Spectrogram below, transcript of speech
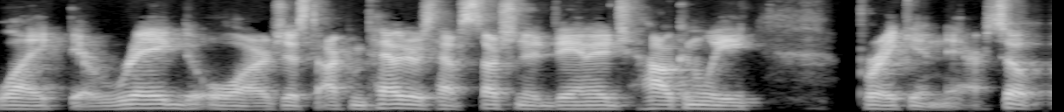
like they're rigged, or just our competitors have such an advantage. How can we break in there? So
